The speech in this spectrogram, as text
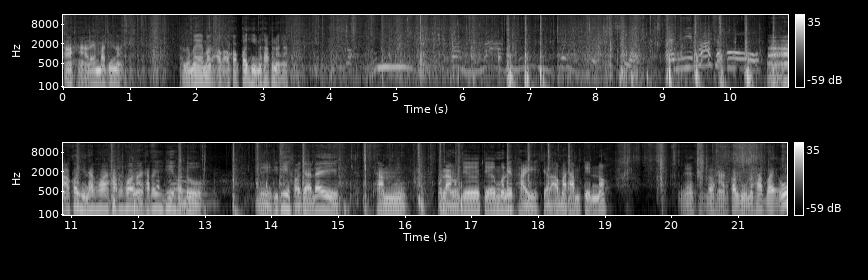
เอาหาอะไรมัดนิดหน่อย หรือไม่มัดเอาเอาก้อนหินมาทับไปหน่อยอะก่อนนี่ก่อนหน้านี้สวยอันนี้ผ้าสบู่อ่าเอาก้อนหินทับพ่อทับให้พ่อหน่อยทับให้พี่ๆเขาดู นี่พี่ๆเขาจะได้ทำวันหลังเจอเจอเมล็ดไผ่จะเอามาทำเป็นเนาะ เนี่ยเราหาก้อนหินมาทับไว้โอ้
